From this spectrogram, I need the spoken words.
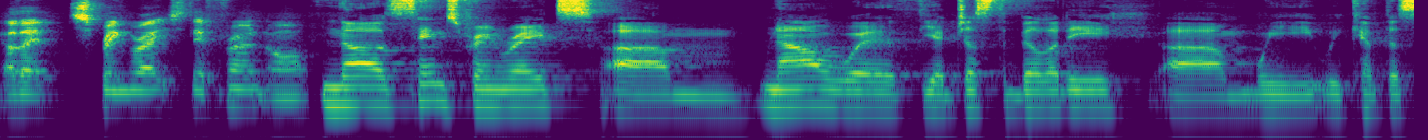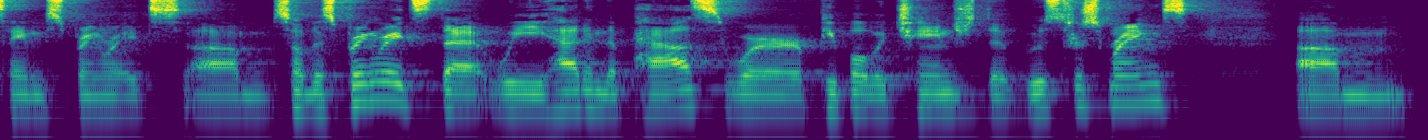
Are there spring rates different or no? Same spring rates. Um, now with the adjustability, um, we we kept the same spring rates. Um, so the spring rates that we had in the past, where people would change the booster springs, um,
